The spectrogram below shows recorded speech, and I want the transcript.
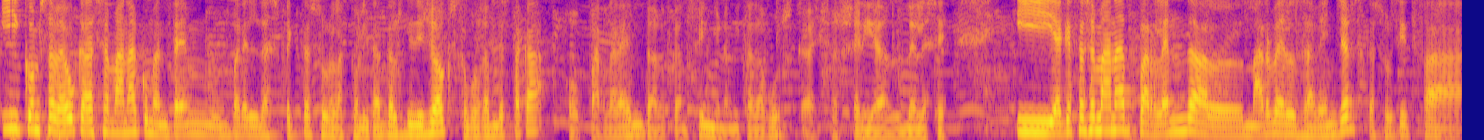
I com sabeu, cada setmana comentem un parell d'aspectes sobre l'actualitat dels videojocs que vulguem destacar o parlarem del que ens vingui una mica de gust, que això seria el DLC. I aquesta setmana parlem del Marvel's Avengers, que ha sortit fa,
